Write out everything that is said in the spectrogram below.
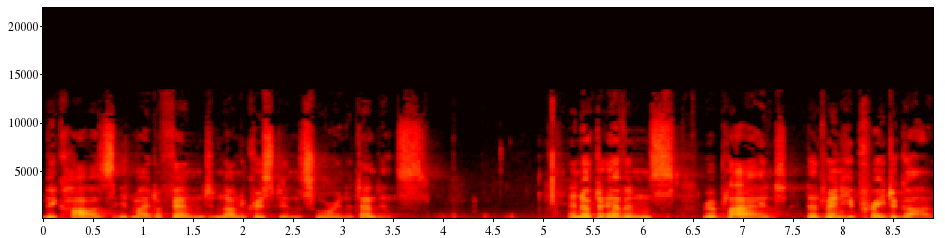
because it might offend non Christians who were in attendance. And Dr. Evans replied that when he prayed to God,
